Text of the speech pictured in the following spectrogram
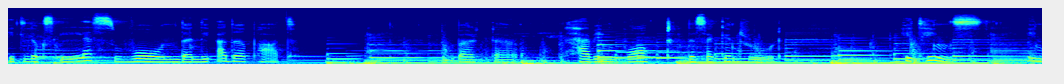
it looks less worn than the other path. But uh, having walked the second road, he thinks in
